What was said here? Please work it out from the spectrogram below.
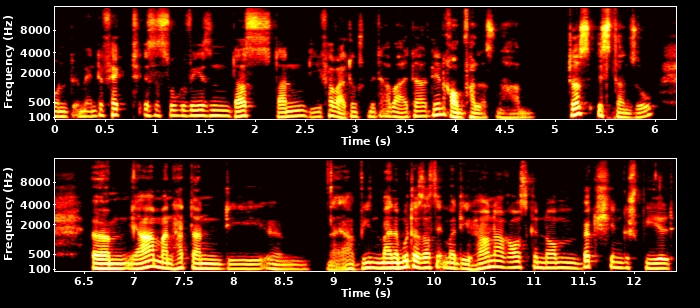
Und im Endeffekt ist es so gewesen, dass dann die Verwaltungsmitarbeiter den Raum verlassen haben. Das ist dann so. Ähm, ja, man hat dann die, ähm, naja, wie meine Mutter sagte immer, die Hörner rausgenommen, Böckchen gespielt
